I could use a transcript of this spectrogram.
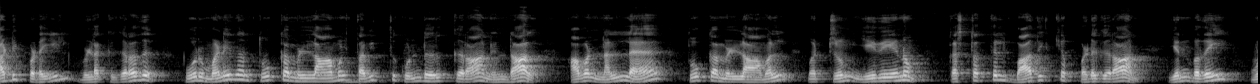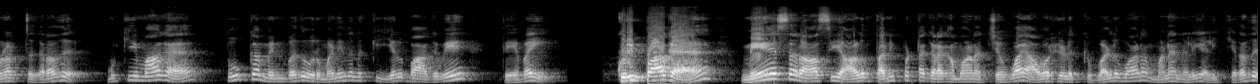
அடிப்படையில் விளக்குகிறது. ஒரு மனிதன் தூக்கமில்லாமல் தவித்து கொண்டிருக்கிறான் என்றால் அவன் நல்ல தூக்கமில்லாமல் மற்றும் ஏதேனும் கஷ்டத்தில் பாதிக்கப்படுகிறான் என்பதை உணர்த்துகிறது. முக்கியமாக தூக்கம் என்பது ஒரு மனிதனுக்கு இயல்பாகவே தேவை. குறிப்பாக மேச ராசி ஆளும் தனிப்பட்ட கிரகமான செவ்வாய் அவர்களுக்கு வலுவான மனநிலை அளிக்கிறது.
